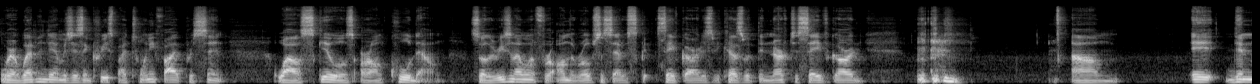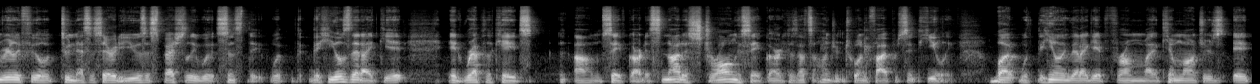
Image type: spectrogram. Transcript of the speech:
where weapon damage is increased by 25% while skills are on cooldown. So the reason I went for On the Ropes instead of Safeguard is because with the nerf to Safeguard, um, it didn't really feel too necessary to use, especially with since the with the heals that I get, it replicates um, safeguard. It's not as strong a safeguard because that's 125% healing. But with the healing that I get from my chem launchers, it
